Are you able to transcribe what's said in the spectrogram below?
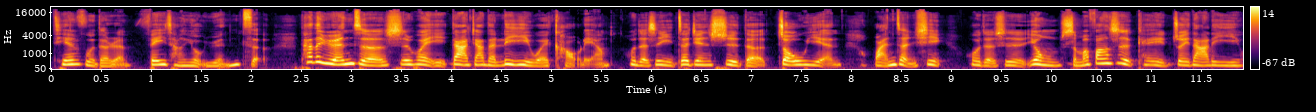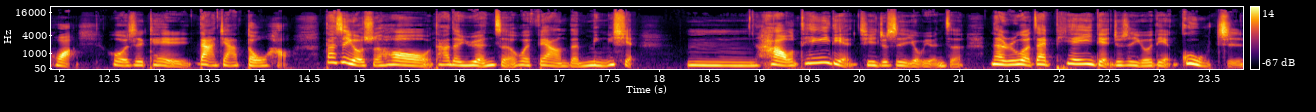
天府的人非常有原则，他的原则是会以大家的利益为考量，或者是以这件事的周延、完整性，或者是用什么方式可以最大利益化，或者是可以大家都好。但是有时候他的原则会非常的明显，嗯，好听一点其实就是有原则，那如果再偏一点，就是有点固执。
